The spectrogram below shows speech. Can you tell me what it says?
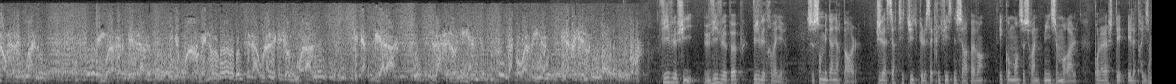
no será en vano. Tengo la certeza de que por lo menos será una lección moral que castigará Vive le Chili, vive le peuple, vive les travailleurs. Ce sont mes dernières paroles. J'ai la certitude que le sacrifice ne sera pas vain et qu'au moins ce sera une punition morale pour la lâcheté et la trahison.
